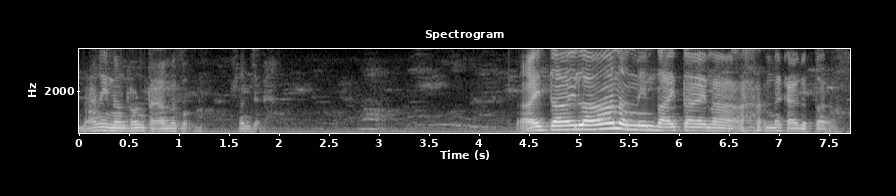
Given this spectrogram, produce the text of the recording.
ನಾನು ಇನ್ನೊಂದು ರೌಂಡ್ ತಗೋಬೇಕು ಸಂಜೆ. ಆಯ್ತಾ ಇಲ್ಲ? ನನ್ನಿಂದ ಆಯ್ತಾ ಇಲ್ಲ? ಅನ್ನಕ್ಕಾಗುತ್ತಾ?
